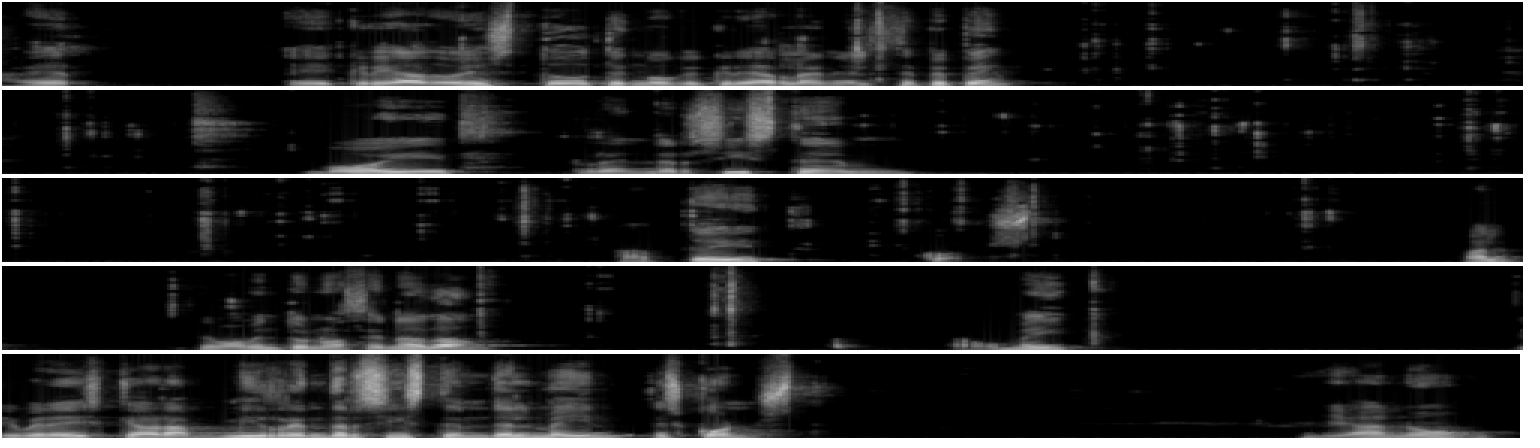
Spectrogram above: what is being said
a ver, he creado esto, tengo que crearla en el CPP, void render system update const, ¿vale? De momento no hace nada, hago make, y veréis que ahora mi render system del main es const. Ya no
